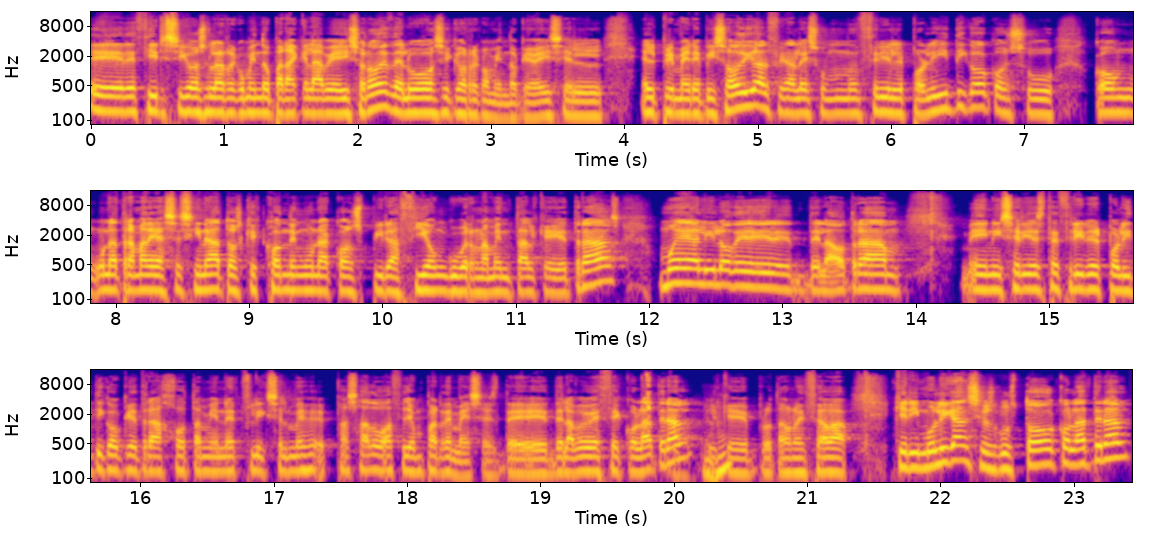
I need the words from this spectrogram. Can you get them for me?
eh, decir si os la recomiendo para que la veáis o no, desde luego sí que os recomiendo que veáis el, el primer episodio, al final es un thriller político con su con una trama de asesinatos que esconden una conspiración gubernamental que hay detrás, muy al hilo de, de la otra miniserie, este thriller político que trajo también Netflix el mes pasado, hace ya un par de meses, de, de la BBC Collateral, el que protagonizaba Kerry Mulligan. Si os gustó Collateral,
